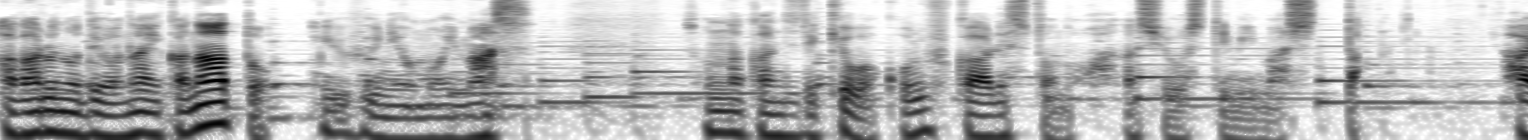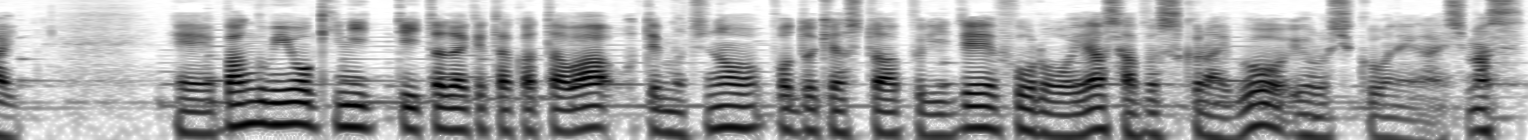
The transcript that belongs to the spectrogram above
上がるのではないかなというふうに思います。そんな感じで今日はコルフカーレストの話をしてみました。はい、えー、番組を気に入っていただけた方はお手持ちのポッドキャストアプリでフォローやサブスクライブをよろしくお願いします。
